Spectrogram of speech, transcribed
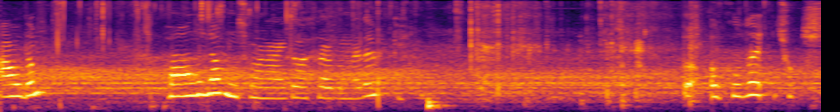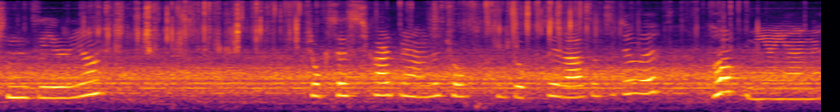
Aldım. Puanlayacağım mı sonra arkadaşlar bunları? Bu okulda çok işinize yarıyor. Çok ses çıkartmayan da çok çok şey rahatlatıcı ve korkmuyor yani.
